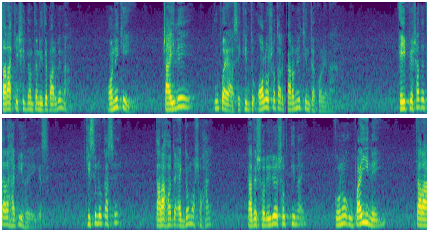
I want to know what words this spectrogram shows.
তারা কি সিদ্ধান্ত নিতে পারবে না? অনেকেই চাইলে উপায় আছে, কিন্তু অলসতার কারণে চিন্তা করে না। এই পেশাতে তারা হ্যাপি হয়ে গেছে। কিছু লোক আছে তারা হয়তো একদম অসহায়, তাদের শরীরেও শক্তি নাই, কোনো উপায়ই নেই, তারা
